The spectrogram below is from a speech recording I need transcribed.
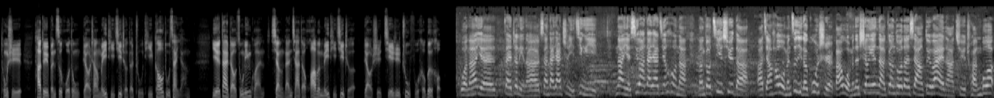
同时，他对本次活动表彰媒体记者的主题高度赞扬，也代表总领馆向南加的华文媒体记者表示节日祝福和问候。我呢也在这里呢向大家致以敬意，那也希望大家今后呢能够继续的啊讲好我们自己的故事，把我们的声音呢更多的向对外呢去传播，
